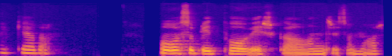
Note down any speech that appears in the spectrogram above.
Tenker jeg da. Og også blitt påvirka av andre som har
